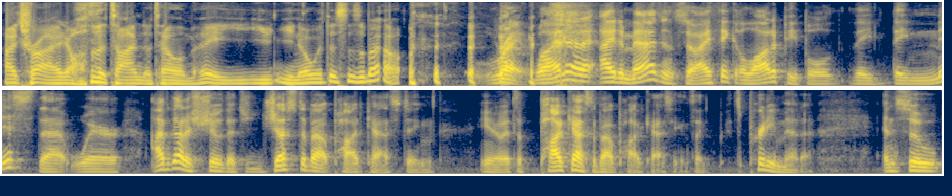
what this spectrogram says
I tried all the time to tell them, hey, you, you know what this is about. right. Well, I'd, I'd imagine so. I think a lot of people they they miss that where I've got a show that's just about podcasting. You know, it's a podcast about podcasting. It's like it's pretty meta, and so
